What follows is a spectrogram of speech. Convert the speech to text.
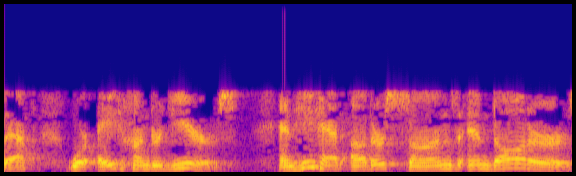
Seth, were 800 years, and he had other sons and daughters.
